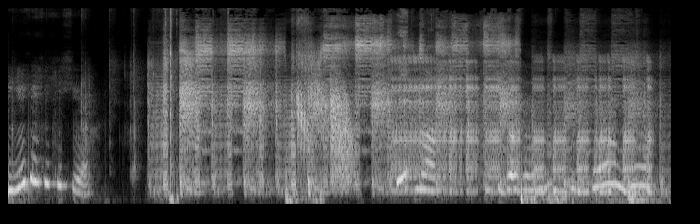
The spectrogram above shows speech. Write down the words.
Хе-хе-хе-хе-хе. Хе-хе-хе-хе-хе. Да. У тебя же-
